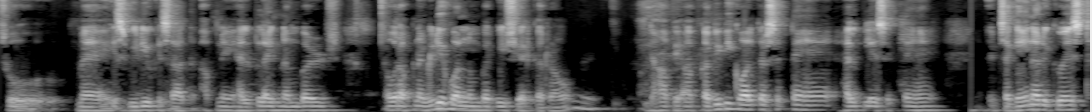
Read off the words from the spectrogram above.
सो मैं इस वीडियो के साथ अपने हेल्पलाइन नंबर और अपना वीडियो कॉल नंबर भी शेयर कर रहा हूँ। जहाँ पे आप कभी भी कॉल कर सकते हैं हेल्प ले सकते हैं। इट्स अगेन अ रिक्वेस्ट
